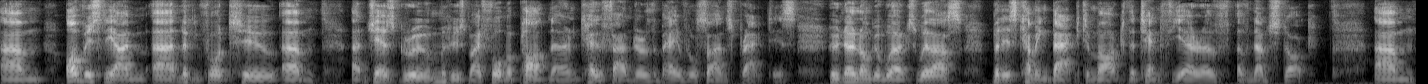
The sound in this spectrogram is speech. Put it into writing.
Um, obviously, I'm uh, looking forward to um, uh, Jez Groom, who's my former partner and co founder of the behavioural science practice, who no longer works with us but is coming back to mark the 10th year of, of Nudgestock. Um,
